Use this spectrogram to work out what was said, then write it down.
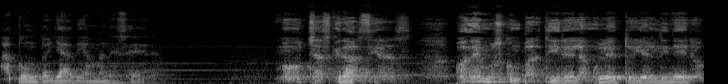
a punto ya de amanecer. Muchas gracias. Podemos compartir el amuleto y el dinero,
